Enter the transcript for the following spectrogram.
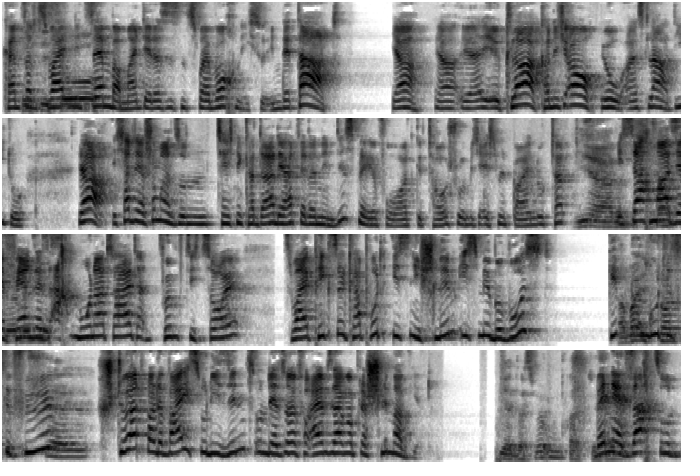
Kannst am Richtig 2. so. Dezember, meint er, das ist in zwei Wochen. Ich so, in der Tat. Ja, ja, ja, klar, kann ich auch. Jo, alles klar, Dito. Ja, ich hatte ja schon mal so einen Techniker da, der hat ja dann den Display hier vor Ort getauscht, wo er mich echt mit beeindruckt hat. Ja, Ich sag mal, der ne, Fernseher ist acht Monate alt, hat 50 Zoll, zwei Pixel kaputt, ist nicht schlimm, ist mir bewusst, gibt mir ein gutes Gefühl, schnell- stört, weil er weiß, wo die sind und der soll vor allem sagen, ob das schlimmer wird. Ja, das wäre unpraktisch. Wenn er sagt so,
